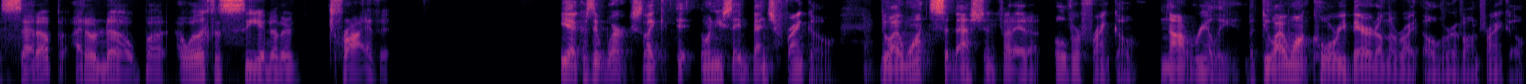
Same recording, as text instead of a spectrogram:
setup? I don't know, but I would like to see another try of it. Yeah, because it works. Like it, when you say bench Franco, do I want Sebastian Ferreira over Franco? Not really. But do I want Corey Baird on the right over Ivan Franco?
